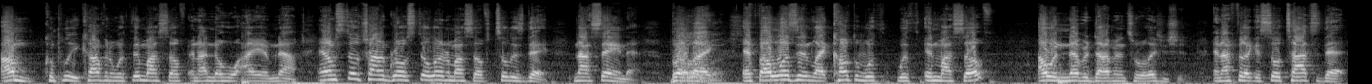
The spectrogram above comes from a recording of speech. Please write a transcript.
I'm completely confident within myself, and I know who I am now. And I'm still trying to grow, still learning myself till this day. Not saying that, but All like if I wasn't like comfortable with within myself, I would never dive into a relationship. And I feel like it's so toxic that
